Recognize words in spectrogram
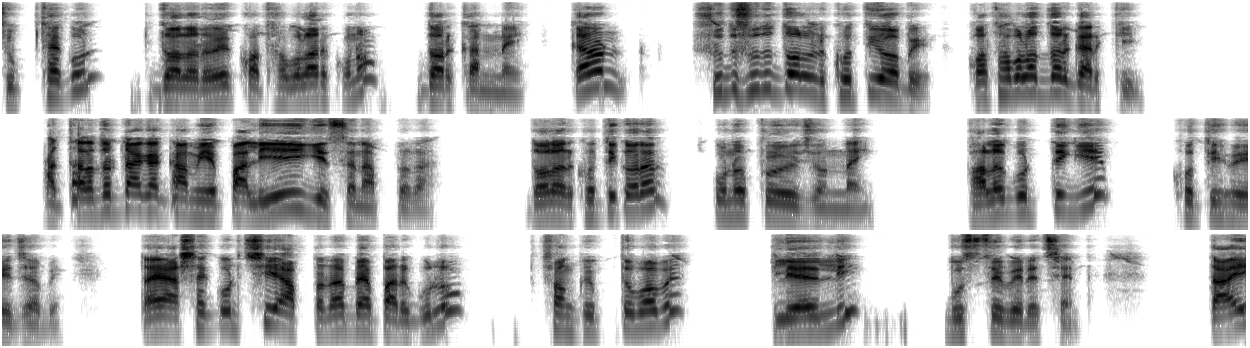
চুপ থাকুন, দলের হয়ে কথা বলার কোনো দরকার নেই। কারণ শুধু শুধু দলের ক্ষতি হবে, কথা বলার দরকার কি? আর তারা তো টাকা কামিয়ে পালিয়েই গেছেন আপনারা। দলের ক্ষতি করার কোনো প্রয়োজন নাই। ভালো করতে গিয়ে ক্ষতি হয়ে যাবে। তাই আশা করছি আপনারা ব্যাপারগুলো সংক্ষিপ্তভাবে ক্লিয়ারলি বুঝতে পেরেছেন। তাই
